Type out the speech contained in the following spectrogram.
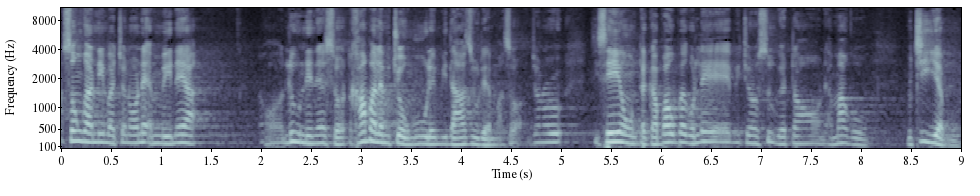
အဆုံးကနေမှကျွန်တော်နဲ့အမေနဲ့ကလူအနေနဲ့ဆိုတော့တခါမှလည်းမကြုံဘူးလေမိသားစုထဲမှာဆိုတော့ကျွန်တော်တို့ဒီဆေးရုံတကပေါက်ဘက်ကိုလဲပြီးကျွန်တော်စုပဲတောင်းတယ်အမကိုမကြည့်ရဘူး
